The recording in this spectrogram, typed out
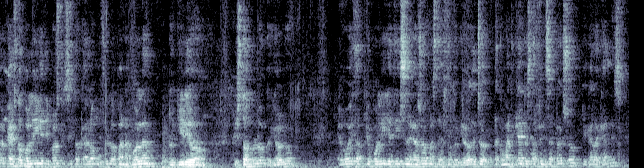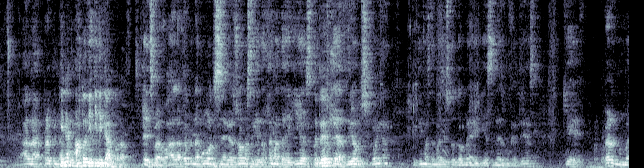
Εγώ ευχαριστώ πολύ για την πρόσκληση το καλό μου φίλο πάνω απ' όλα, τον κύριο Χριστόπουλο, τον Γιώργο. Εγώ ήρθα πιο πολύ γιατί συνεργαζόμαστε αυτόν τον καιρό. Δεν ξέρω, τα κομματικά είπες τα αφήνεις απ' έξω και καλά κάνεις. Αλλά πρέπει να Είναι πούμε... αυτοδιοικητικά τώρα. Έτσι, μπράβο. Αλλά πρέπει να πούμε ότι συνεργαζόμαστε για τα θέματα υγείας τα Βεβαίως. τελευταία δυόμιση χρόνια, γιατί είμαστε μαζί στον τομέα υγείας της Νέας Δημοκρατίας και παίρνουμε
